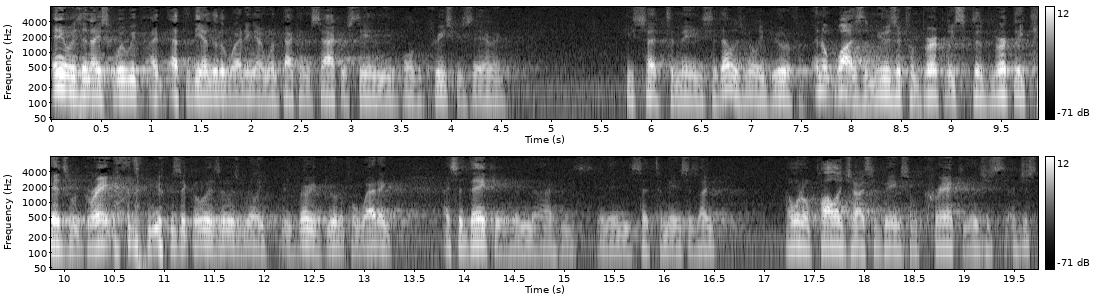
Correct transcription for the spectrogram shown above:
Anyway, it was a nice week. At the end of the wedding, I went back in the sacristy, and the older priest was there, and he said to me, he said, that was really beautiful. And it was. The music from Berklee, the Berklee kids were great. the music, it was, it was really it was a very beautiful wedding. I said, thank you. And, uh, and then he said to me, he says, I, I want to apologize for being so cranky. I just, I just,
